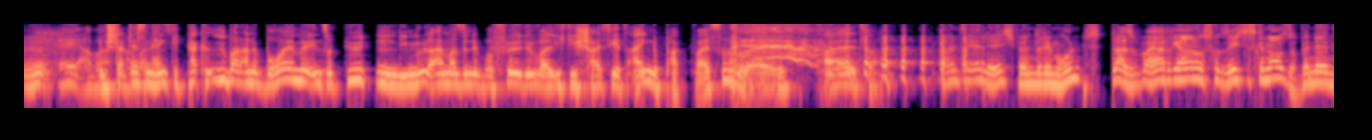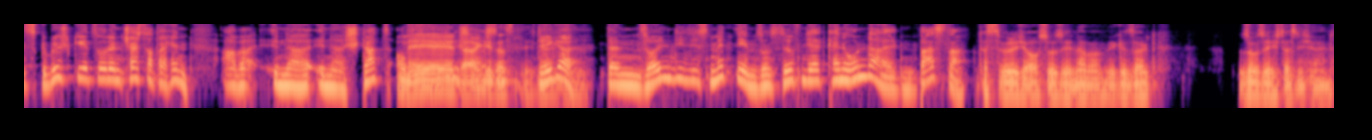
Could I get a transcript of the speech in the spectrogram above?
Ey, aber, Und stattdessen aber hängt die Kacke überall an den Bäume in so Tüten. Die Mülleimer sind überfüllt, überall liegt die Scheiße jetzt eingepackt, weißt du? So, ey. Alter. Ganz ehrlich, wenn du dem Hund, also bei Adrianus sehe ich das genauso. Wenn der ins Gebüsch geht, so, dann scheiß doch dahin. Aber in der, in der Stadt auf Nee, die Wege da geht das nicht. Digga, Nein, nein. dann sollen die das mitnehmen, sonst dürfen die halt keine Hunde halten. Basta. Das würde ich auch so sehen, aber wie gesagt, so sehe ich das nicht ein.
